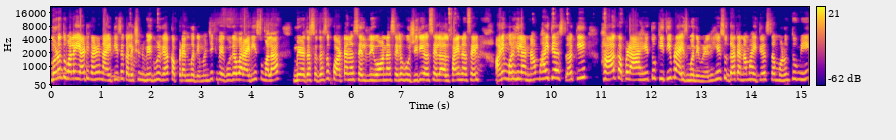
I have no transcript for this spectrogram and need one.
म्हणून तुम्हाला या ठिकाणी नाईटीचं कलेक्शन वेगवेगळ्या कपड्यांमध्ये म्हणजे की वेगवेगळ्या व्हरायटीज तुम्हाला मिळत असतात. जसं कॉटन असेल रिओन असेल होजिरी असेल अल्फाईन असेल आणि महिलांना माहिती असतं की हा कपडा आहे तो किती प्राइसमध्ये मिळेल? हे सुद्धा त्यांना माहिती असतं. म्हणून तुम्ही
